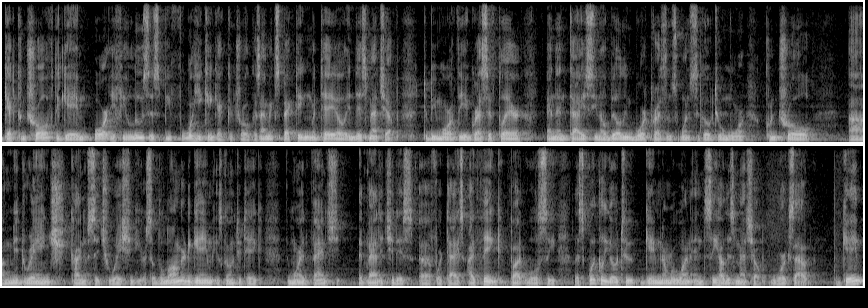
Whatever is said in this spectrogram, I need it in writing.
get control of the game or if he loses before he can get control. Because I'm expecting Mateo in this matchup to be more of the aggressive player, and then Thijs, you know, building board presence, wants to go to a more control, uh, mid range kind of situation here. So the longer the game is going to take, the more advantage. Advantage it is uh, for Thijs, I think, but we'll see. Let's quickly go to game number one and see how this matchup works out. Game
